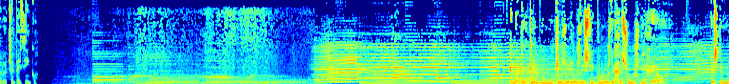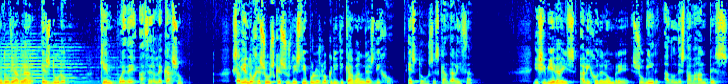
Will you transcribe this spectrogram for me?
85 En aquel tiempo muchos de los discípulos de Jesús dijeron, Este modo de hablar es duro, ¿quién puede hacerle caso? Sabiendo Jesús que sus discípulos lo criticaban, les dijo, ¿esto os escandaliza? Y si vierais al Hijo del Hombre subir a donde estaba antes,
